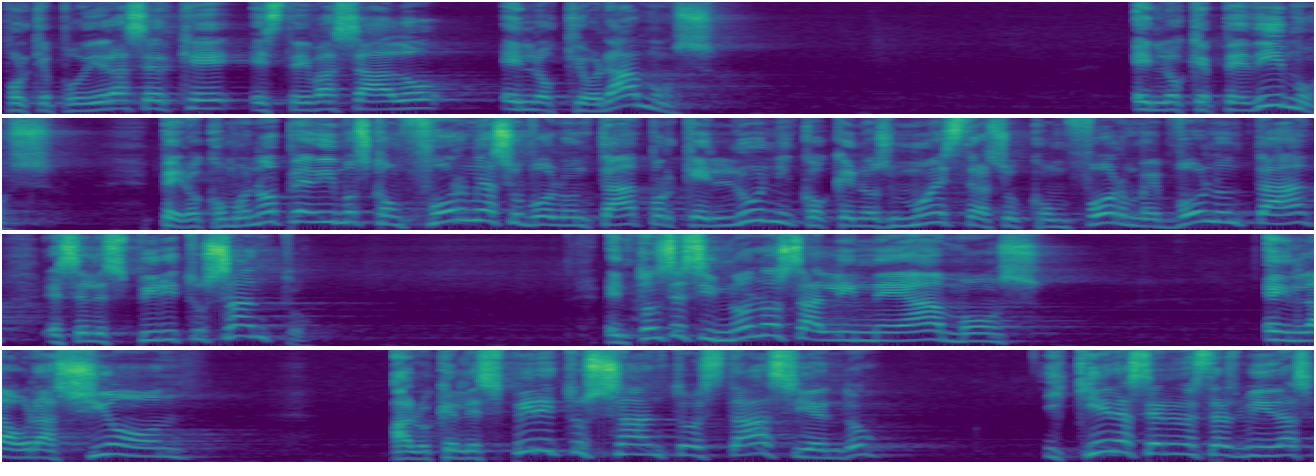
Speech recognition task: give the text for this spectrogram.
Porque pudiera ser que esté basado en lo que oramos, en lo que pedimos. Pero como no pedimos conforme a su voluntad, porque el único que nos muestra su conforme voluntad es el Espíritu Santo. Entonces, si no nos alineamos en la oración a lo que el Espíritu Santo está haciendo y quiere hacer en nuestras vidas,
